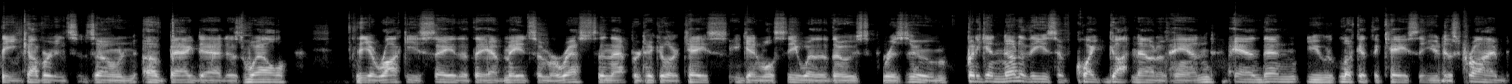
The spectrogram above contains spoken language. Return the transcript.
the governance zone of Baghdad as well. The Iraqis say that they have made some arrests in that particular case. Again, we'll see whether those resume. But again, none of these have quite gotten out of hand. And then you look at the case that you described,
